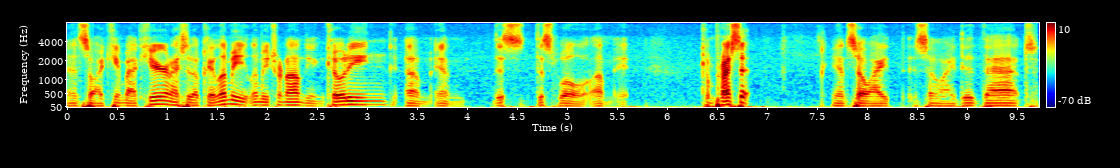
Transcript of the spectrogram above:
And so I came back here and I said, okay, let me let me turn on the encoding, um, and this this will um, it, compress it. And so I so I did that.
